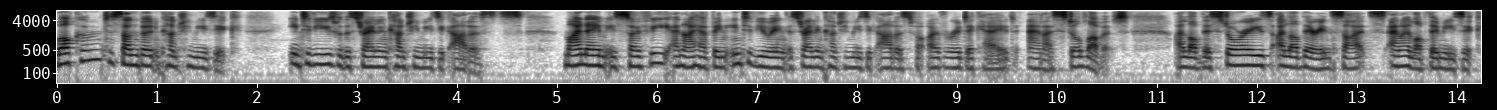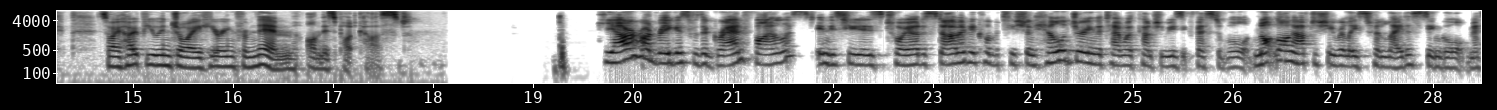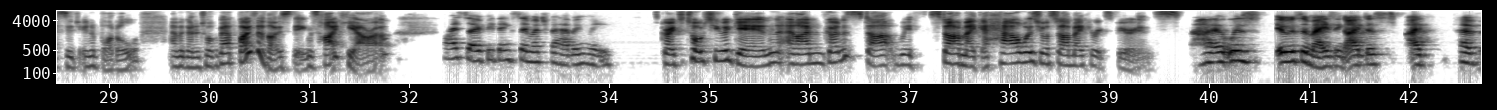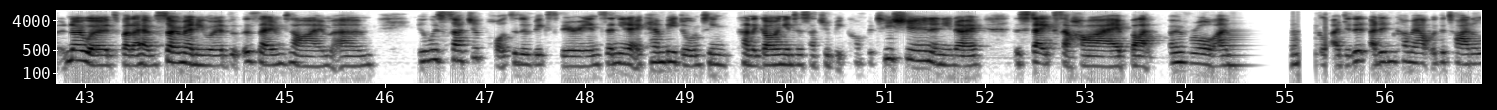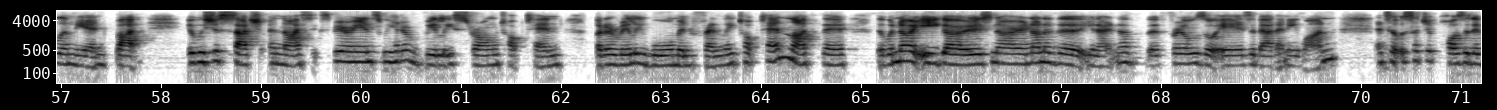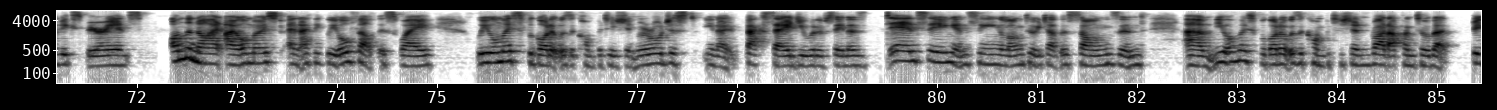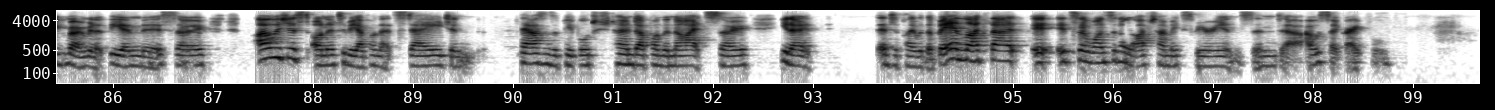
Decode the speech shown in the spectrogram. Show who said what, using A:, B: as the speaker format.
A: Welcome to Sunburnt Country Music, interviews with Australian country music artists. My name is Sophie, and I have been interviewing Australian country music artists for over a decade, and I still love it. I love their stories, I love their insights, and I love their music. So I hope you enjoy hearing from them on this podcast. Kiara Rodrigues was a grand finalist in this year's Toyota Star Maker competition held during the Tamworth Country Music Festival, not long after she released her latest single, Message in a Bottle. And we're going to talk about both of those things. Hi, Kiara.
B: Hi, Sophie. Thanks so much for having me.
A: It's great to talk to you again. And I'm going to start with Star Maker. How was your Star Maker experience?
B: It was it was amazing. I just I have no words, but I have so many words at the same time. Um, it was such a positive experience and you know it can be daunting kind of going into such a big competition and you know the stakes are high but overall i'm I did it. I didn't come out with the title in the end, but it was just such a nice experience. We had a really strong top 10, but a really warm and friendly top 10. Like there there were no egos, no none of the, you know, none of the frills or airs about anyone. And so it was such a positive experience. On the night, I almost and I think we all felt this way we almost forgot it was a competition. We are all just, you know, backstage. You would have seen us dancing and singing along to each other's songs, and um, you almost forgot it was a competition right up until that big moment at the end there. So I was just honoured to be up on that stage, and thousands of people turned up on the night. So you know, and to play with a band like that, it, it's a once in a lifetime experience, and uh, I was so grateful.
